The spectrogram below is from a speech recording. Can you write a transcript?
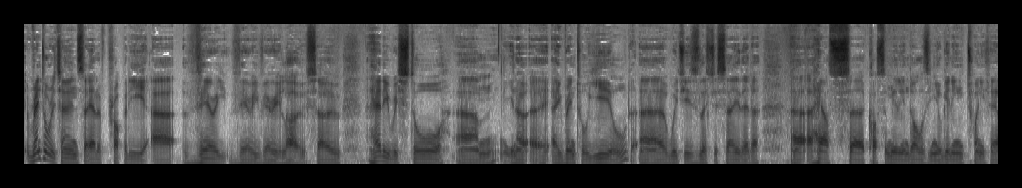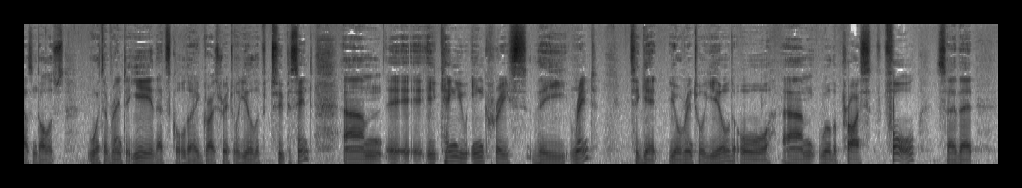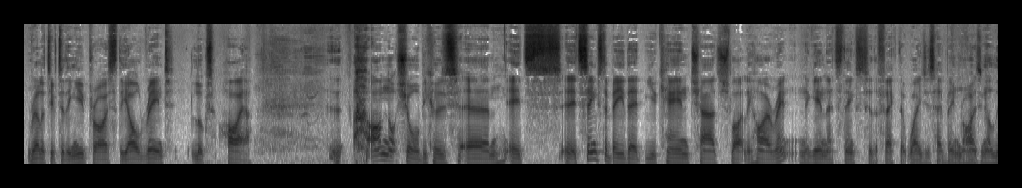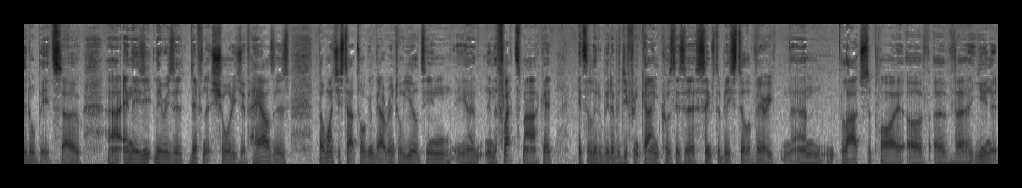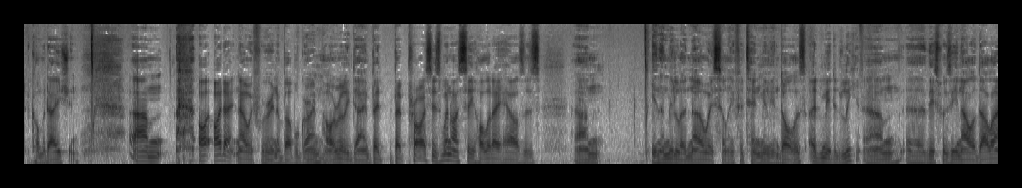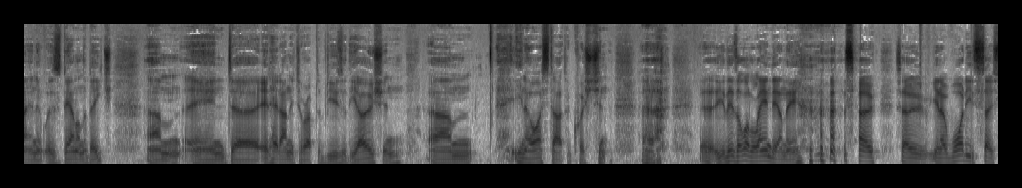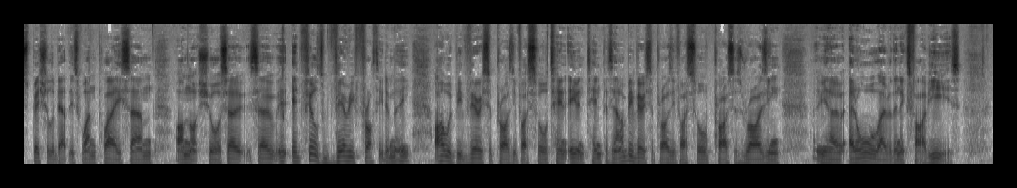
rental returns out of property are very, very, very low. So, how do you restore, um, you know, a, a rental yield, uh, which is, let's just say that a, a house uh, costs a million dollars and you're getting twenty thousand dollars worth of rent a year. That's called a gross rental yield of 2%. Um, it, it, can you increase the rent to get your rental yield, or um, will the price fall so that relative to the new price, the old rent looks higher? I'm not sure because um, it's it seems to be that you can charge slightly higher rent, and again that's thanks to the fact that wages have been rising a little bit. So, uh, and there is a definite shortage of houses. But once you start talking about rental yields in you know, in the flats market, it's a little bit of a different game because there seems to be still a very um, large supply of, of uh, unit accommodation. Um, I, I, don't know if we're in a bubble, Graham. I really don't. But but prices when I see holiday houses. Um, in the middle of nowhere selling for $10 million. Admittedly, um, uh, this was in Ulladulla and it was down on the beach um, and uh, it had uninterrupted views of the ocean. Um, you know, I start to question. Uh, uh, there's a lot of land down there, so so you know what is so special about this one place? Um, I'm not sure. So so it, it, feels very frothy to me. I would be very surprised if I saw ten, even ten percent. I'd be very surprised if I saw prices rising, you know, at all over the next five years.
